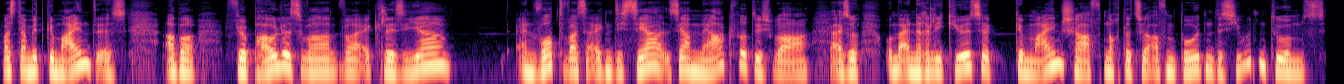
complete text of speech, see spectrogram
was damit gemeint ist. Aber für Paulus war, war Ekklesia ein Wort, was eigentlich sehr, sehr merkwürdig war. Also um eine religiöse Gemeinschaft noch dazu auf dem Boden des Judentums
